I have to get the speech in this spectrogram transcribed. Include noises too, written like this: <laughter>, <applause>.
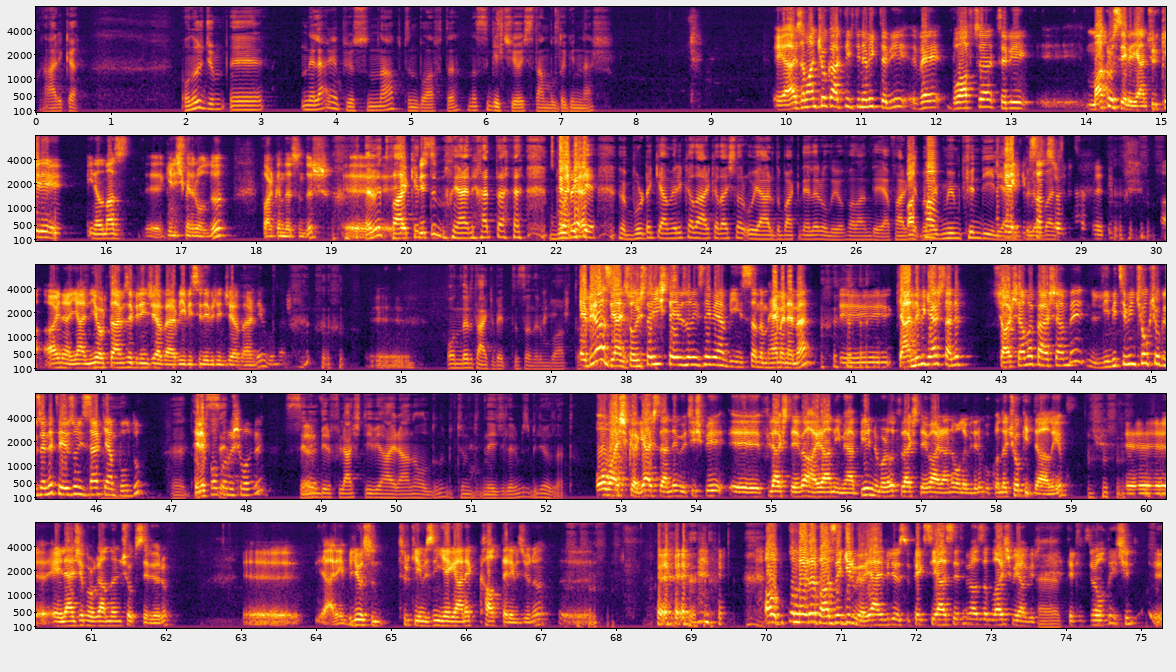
Harika. Onurcuğum e, neler yapıyorsun? Ne yaptın bu hafta? Nasıl geçiyor İstanbul'da günler? E, her zaman çok aktif, dinamik tabii ve bu hafta tabii e, makro seviyede yani Türkiye'de inanılmaz e, gelişmeler oldu. Farkındasındır. E, <laughs> Evet fark hepimiz- ettim. <laughs> Yani hatta <laughs> buradaki buradaki Amerikalı arkadaşlar uyardı bak neler oluyor falan diye. Ya fark Bakma. etmemek mümkün değil yani sana global. Evet. Aynen yani New York Times'da birinci haber, BBC'de birinci haber değil mi bunlar? E, Onları takip ettin sanırım bu hafta. E biraz yani sonuçta hiç televizyon izlemeyen bir insanım hemen hemen. E, kendimi gerçekten de çarşamba, perşembe limitimin çok çok üzerine televizyon izlerken buldum. Evet, Telefon se- konuşmaları. Senin Evet. bir Flash TV hayranı olduğunu bütün dinleyicilerimiz biliyor zaten. O başka. Gerçekten de müthiş bir e, Flash TV hayranıyım. Yani bir numaralı Flash TV hayranı olabilirim. Bu konuda çok iddialıyım. <laughs> e, eğlence programlarını çok seviyorum. E, yani biliyorsun Türkiye'mizin yegane kalk televizyonu. E, <laughs> ama bu konulara fazla girmiyor. Yani biliyorsun pek siyasete fazla bulaşmayan bir Evet. televizyon olduğu için e,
